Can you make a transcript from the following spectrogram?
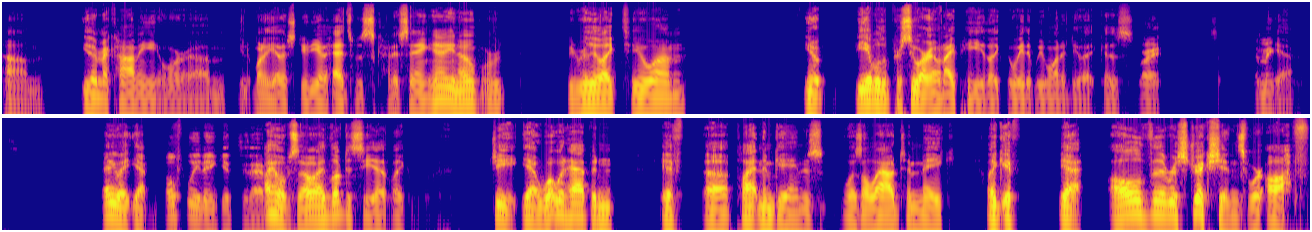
um, either Mikami or um, you know, one of the other studio heads was kind of saying, yeah, you know, we're, we'd really like to, um, you know, be able to pursue our own IP like the way that we want to do it. Because Right. So, that makes yeah. sense. anyway, yeah, Hopefully they get to that. I hope so. I'd love to see it. Like, gee, yeah, what would happen if uh, Platinum Games was allowed to make like if yeah, all the restrictions were off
